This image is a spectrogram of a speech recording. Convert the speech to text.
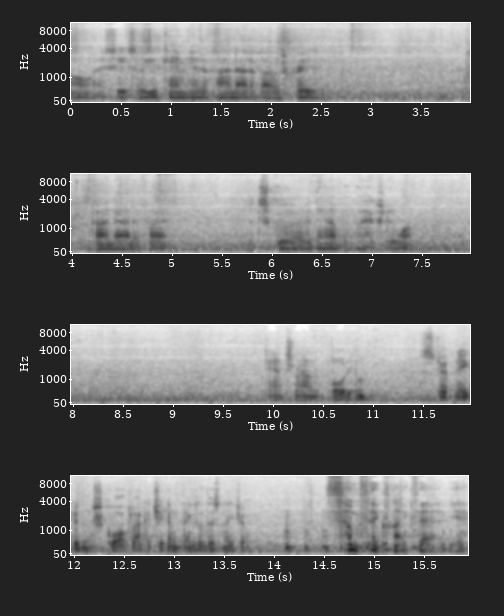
Oh, I see. So you came here to find out if I was crazy. Find out if I would screw everything up if I actually won. Dance around the podium, strip naked and squawk like a chicken, things of this nature. something like that, yes.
